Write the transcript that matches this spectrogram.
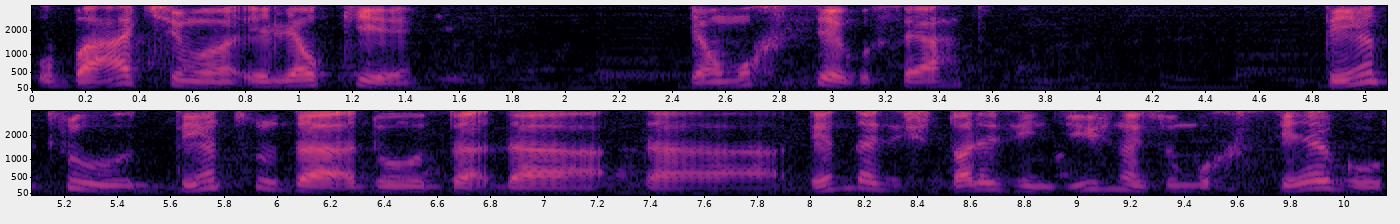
O Batman, ele é o quê? Ele é um morcego, certo? Dentro, dentro, da, do, da, da, da, dentro das histórias indígenas, o morcego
